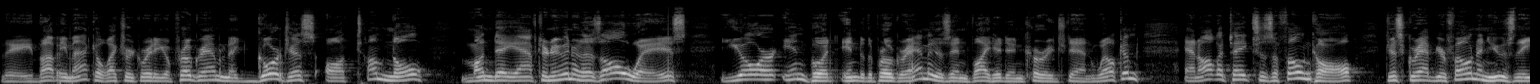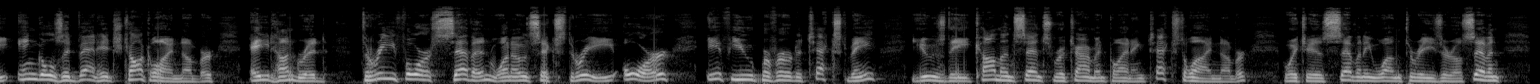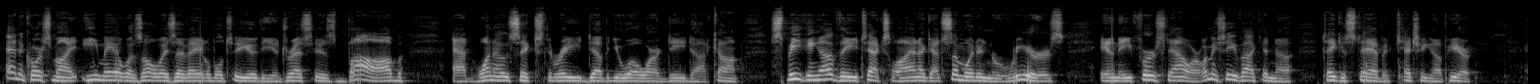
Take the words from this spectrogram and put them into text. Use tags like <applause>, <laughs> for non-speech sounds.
the Bobby Mack Electric Radio program, on a gorgeous autumnal Monday afternoon. And as always, your input into the program is invited, encouraged, and welcomed. And all it takes is a phone call. Just grab your phone and use the Ingles Advantage talk line number, 800- 347 1063, or if you prefer to text me, use the Common Sense Retirement Planning text line number, which is 71307. And of course, my email is always available to you. The address is bob at 1063word.com. Speaking of the text line, I got someone in arrears in the first hour. Let me see if I can uh, take a stab at catching up here.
